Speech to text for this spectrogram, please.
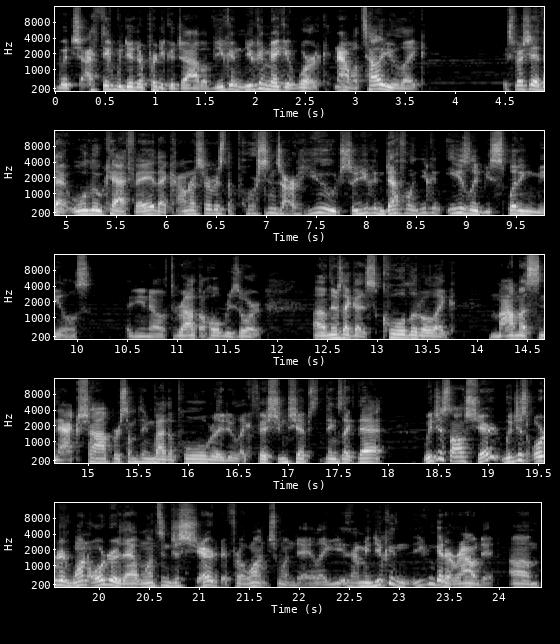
which I think we did a pretty good job of. You can you can make it work, and I will tell you, like, especially at that Ulu Cafe, that counter service, the portions are huge, so you can definitely you can easily be splitting meals, you know, throughout the whole resort. Um, there's like a cool little like mama snack shop or something by the pool where they do like fish and chips and things like that. We just all shared. We just ordered one order of that once and just shared it for lunch one day. Like, I mean, you can you can get around it. Um,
